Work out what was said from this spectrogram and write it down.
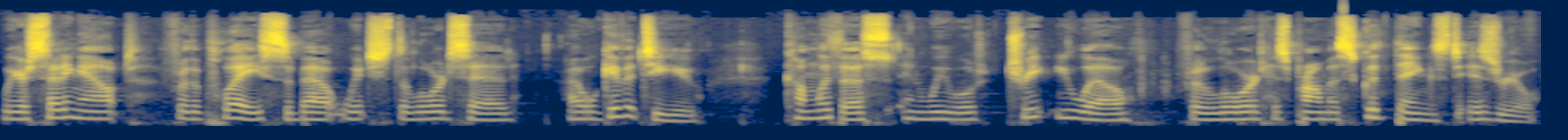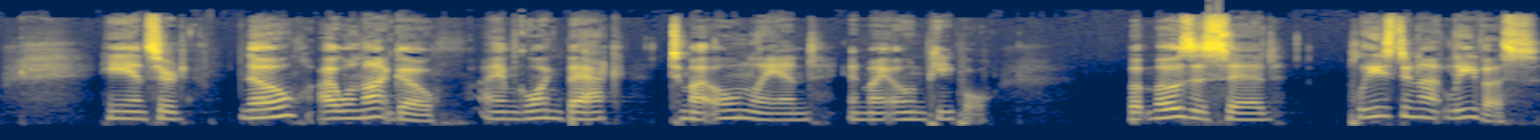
We are setting out for the place about which the Lord said, I will give it to you. Come with us, and we will treat you well, for the Lord has promised good things to Israel. He answered, No, I will not go. I am going back to my own land and my own people. But Moses said, Please do not leave us.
